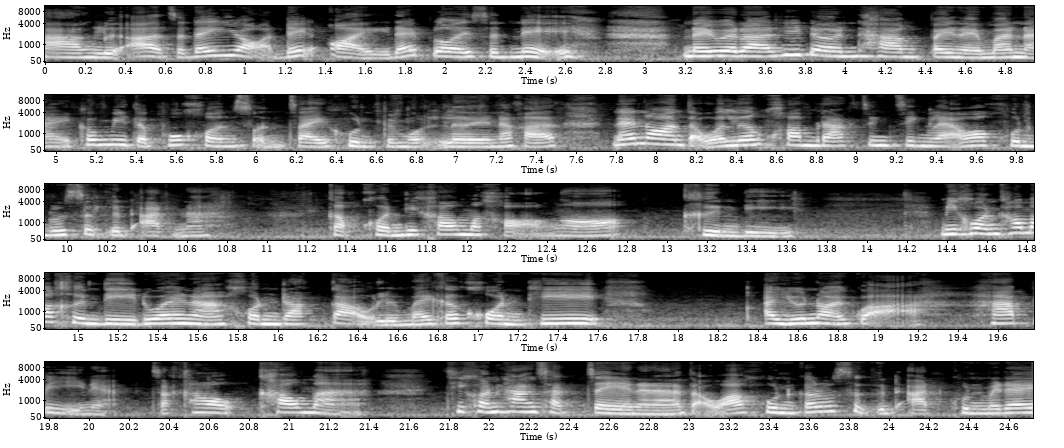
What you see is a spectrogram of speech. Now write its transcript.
ทางหรืออาจจะได้หยอดได้อ่อยได้โปรยเสน่ห์ในเวลาที่เดินทางไปไหนมาไหน ก็มีแต่ผู้คนสนใจคุณไปหมดเลยนะคะ แน่นอนแต่ว่าเรื่องความรักจริง ๆ แล้วว่าคุณรู้สึกอึดอัดนะ กับคนที่เข้ามาของ้อคืนดี มีคนเข้ามาคืนดีด้วยนะ คนรักเก่าหรือไม่ก็คนที่อายุน้อยกว่า 5 ปีเนี่ยจะเข้าเข้ามาที่ค่อนข้างชัดเจนนะนะแต่ว่าคุณก็รู้สึกอึดอัดคุณไม่ได้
